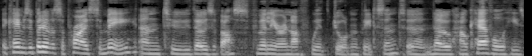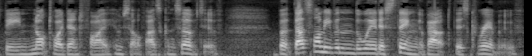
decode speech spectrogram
It came as a bit of a surprise to me and to those of us familiar enough with Jordan Peterson to know how careful he's been not to identify himself as a conservative. But that's not even the weirdest thing about this career move.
